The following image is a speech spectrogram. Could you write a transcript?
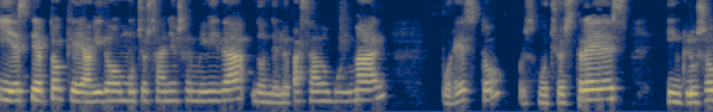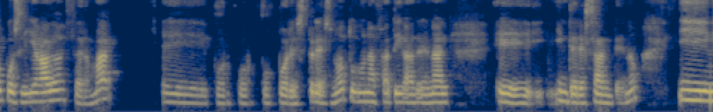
y es cierto que ha habido muchos años en mi vida donde lo he pasado muy mal por esto, pues mucho estrés, incluso pues he llegado a enfermar eh, por, por, por, estrés, ¿no? Tuve una fatiga adrenal eh, interesante, ¿no? Y,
